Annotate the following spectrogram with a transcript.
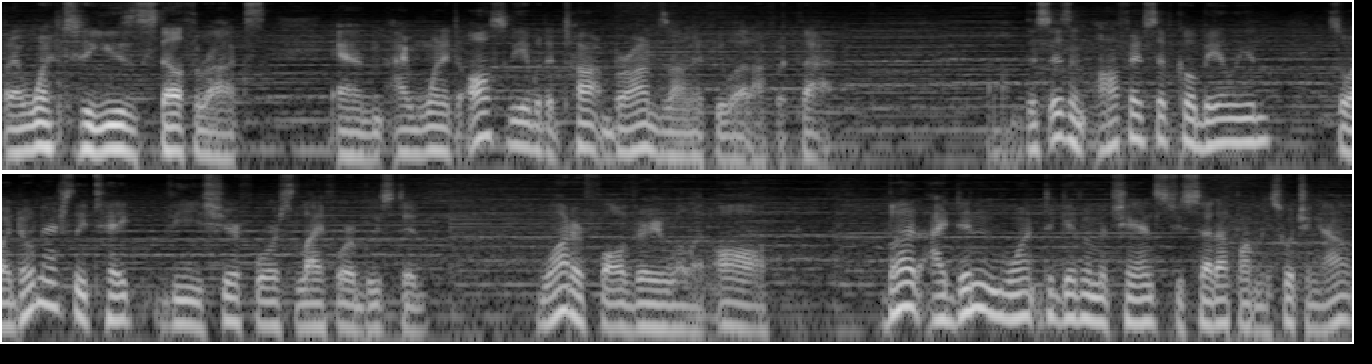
but I wanted to use Stealth Rocks, and I wanted to also be able to taunt Bronzong if he let off with that. Um, this is an offensive Cobalion, so I don't actually take the Sheer Force Life Orb boosted Waterfall very well at all, but I didn't want to give him a chance to set up on me switching out,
